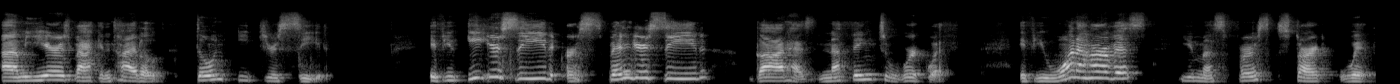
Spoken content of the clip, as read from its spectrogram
um, years back entitled, Don't Eat Your Seed. If you eat your seed or spend your seed, God has nothing to work with. If you want to harvest, you must first start with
